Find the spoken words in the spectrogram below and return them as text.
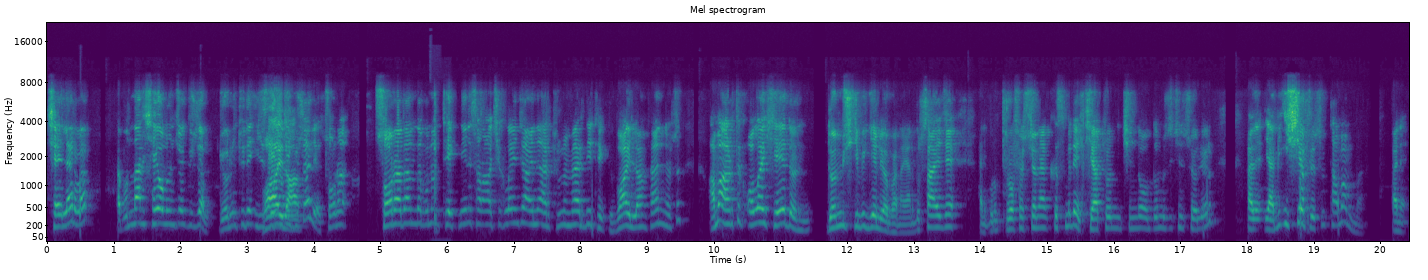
Şeyler var. Bunlar şey olunca güzel. Görüntüde izleyince güzel ya. Sonra sonradan da bunun tekniğini sana açıklayınca aynı Ertuğrul'un verdiği teknik. Vay lan falan diyorsun. Ama artık olay şeye dön, dönmüş gibi geliyor bana. Yani bu sadece hani bunun profesyonel kısmı değil. Tiyatronun içinde olduğumuz için söylüyorum. Hani ya bir iş yapıyorsun tamam mı? Hani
